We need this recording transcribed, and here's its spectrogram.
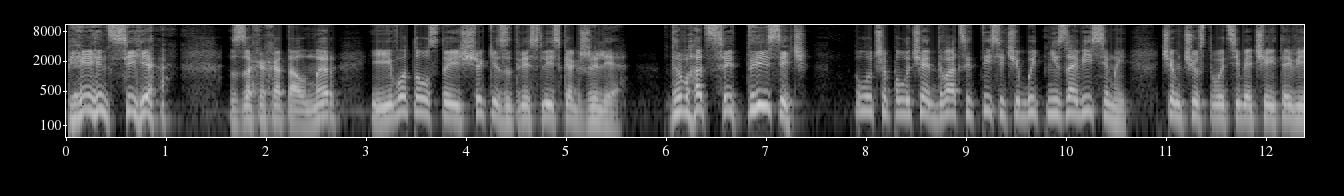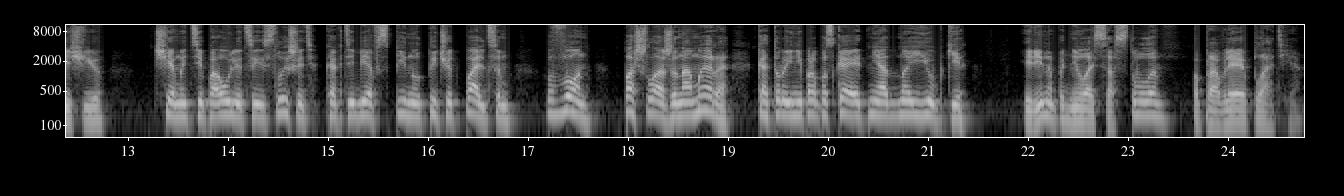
«Пенсия!» — захохотал мэр, и его толстые щеки затряслись, как желе. «Двадцать тысяч!» Лучше получать двадцать тысяч и быть независимой, чем чувствовать себя чьей-то вещью. Чем идти по улице и слышать, как тебе в спину тычут пальцем. «Вон, пошла жена мэра, который не пропускает ни одной юбки». Ирина поднялась со стула, поправляя платье.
